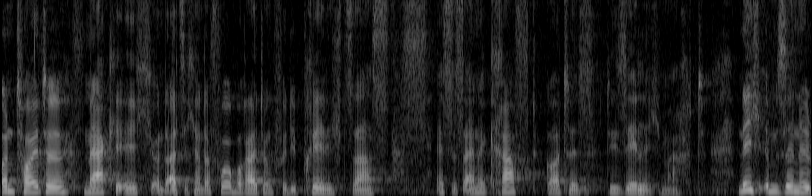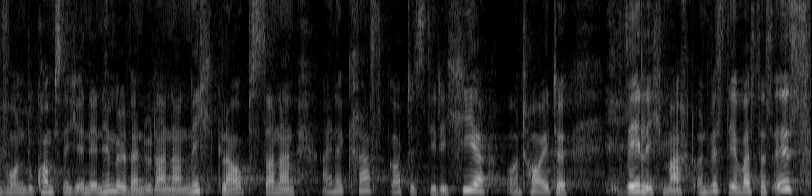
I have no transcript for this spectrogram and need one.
Und heute merke ich, und als ich an der Vorbereitung für die Predigt saß, es ist eine Kraft Gottes, die selig macht. Nicht im Sinne von, du kommst nicht in den Himmel, wenn du daran nicht glaubst, sondern eine Kraft Gottes, die dich hier und heute selig macht. Und wisst ihr, was das ist,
